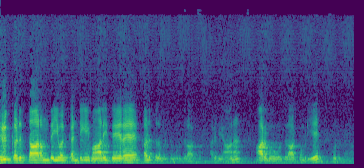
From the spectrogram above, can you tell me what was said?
திருக்கடுத்தாரம் தெய்வ கண்டிகை மாலை தேர கழுத்துல மட்டும் உறுதலாக்கும் அருமையான ஆறுமுக உறுதலாக்கும் அப்படியே போட்டுருந்தாராம்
